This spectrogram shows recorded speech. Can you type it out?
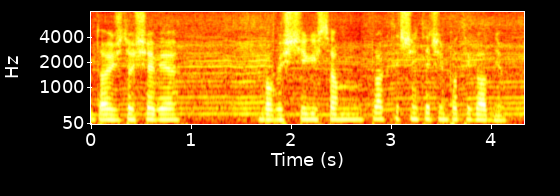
dojść do siebie, bo wyścigi są praktycznie tydzień po tygodniu.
